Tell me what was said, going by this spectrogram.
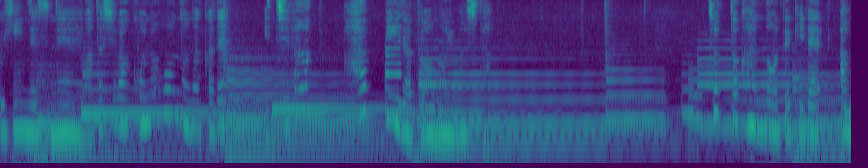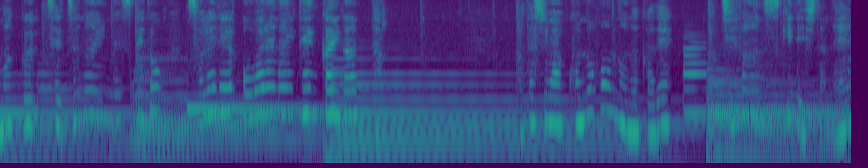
作品ですね。私はこの本の中で一番ハッピーだと思いました。ちょっと官能的で甘く切ないんですけどそれで終わらない展開があった。私はこの本の中で一番好きでしたね。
